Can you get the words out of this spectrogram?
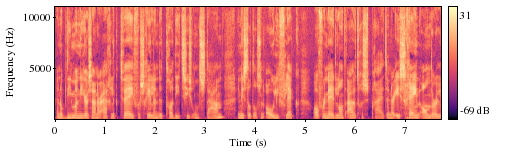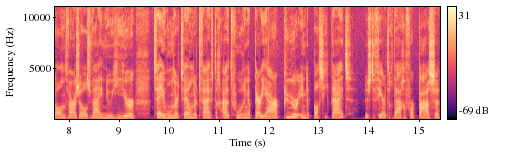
En op die manier zijn er eigenlijk twee verschillende tradities ontstaan. En is dat als een olievlek over Nederland uitgespreid. En er is geen ander land waar zoals wij nu hier 200, 250 uitvoeringen per jaar puur in de passietijd dus de 40 dagen voor Pasen,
